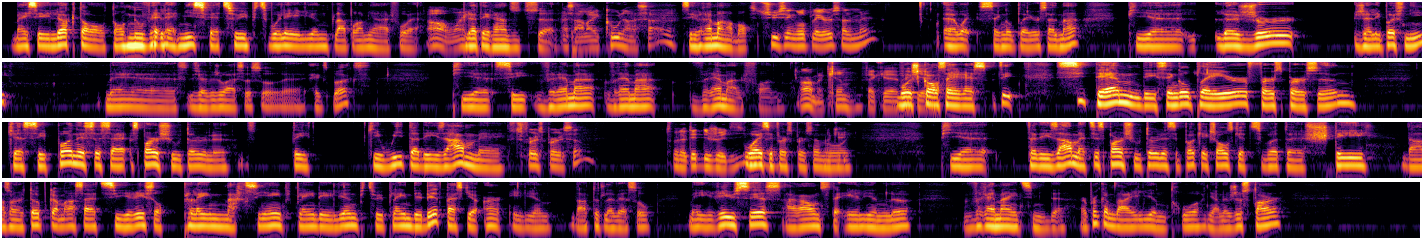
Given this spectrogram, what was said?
ben c'est là que ton, ton nouvel ami se fait tuer, puis tu vois l'alien pour la première fois. Ah, ouais. Puis là, t'es rendu tout seul. Ah, ça a l'air cool en salle. C'est vraiment bon. C'est-tu single player seulement? Euh, ouais, single player seulement. Puis euh, le jeu, je l'ai pas fini, mais euh, j'avais joué à ça sur euh, Xbox. Puis euh, c'est vraiment, vraiment, vraiment le fun. Ah, mais crime. Fait que, Moi, fait je que- conseillerais si t'aimes des single player first person, que c'est pas nécessaire, c'est pas un shooter, là. T'es- qui, oui, t'as des armes, mais C'est first person? Tu me l'as peut-être déjà dit. Ouais, mais- c'est first person, Ok. ouais. Puis t'as des armes, mais c'est pas un shooter, là, c'est pas quelque chose que tu vas te jeter dans un top commence à tirer sur plein de martiens, puis plein d'aliens, puis tuer plein de débites parce qu'il y a un alien dans tout le vaisseau. Mais ils réussissent à rendre cet alien-là vraiment intimidant. Un peu comme dans Alien 3, il y en a juste un,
